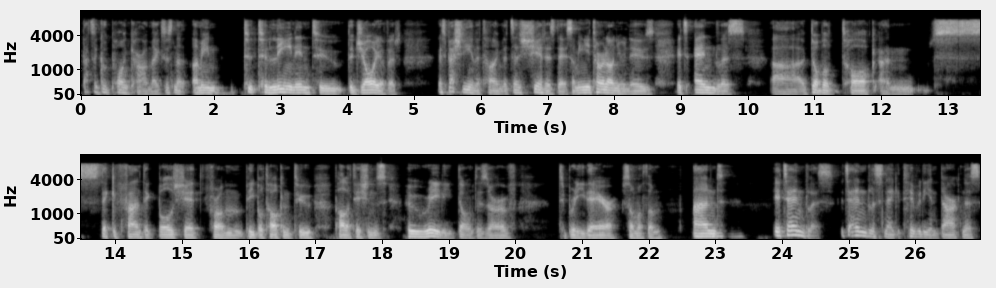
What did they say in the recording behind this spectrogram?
that's a good point Karl makes, isn't it? I mean, to, to lean into the joy of it, especially in a time that's as shit as this. I mean, you turn on your news, it's endless uh, double talk and sycophantic bullshit from people talking to politicians who really don't deserve to breathe air, some of them. And it's endless. It's endless negativity and darkness.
